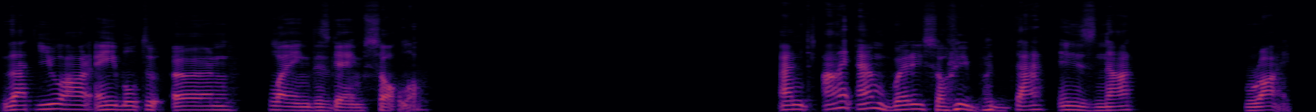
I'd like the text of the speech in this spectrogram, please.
that you are able to earn playing this game solo. And I am very sorry, but that is not right.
